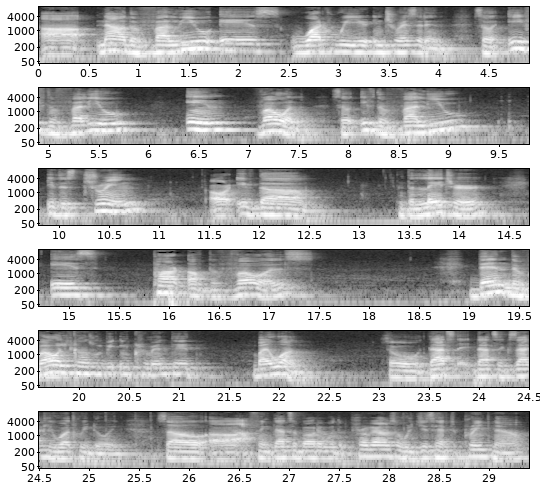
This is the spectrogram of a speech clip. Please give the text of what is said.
uh, now the value is what we're interested in. So if the value in vowel, so if the value, if the string, or if the, the letter is part of the vowels, then the vowel counts will be incremented by one. So that's that's exactly what we're doing. So uh, I think that's about it with the program. So we'll just have to print now.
